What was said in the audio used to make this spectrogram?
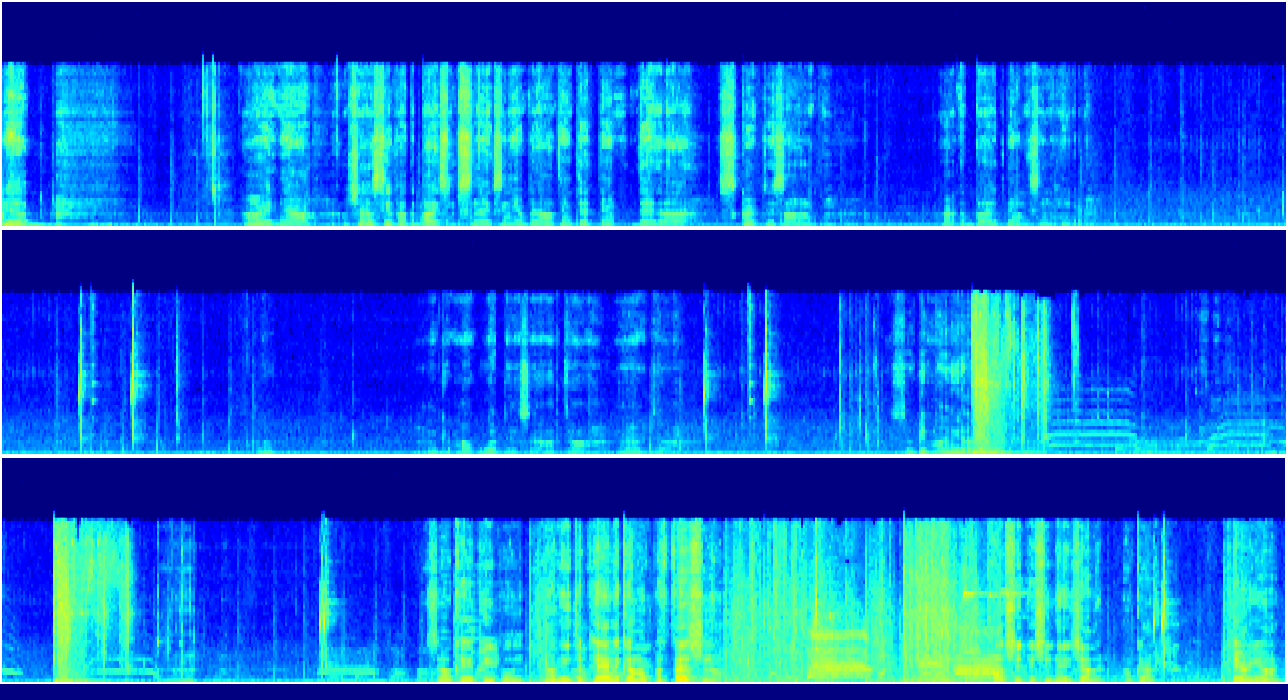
Yep, yep, yep. All right, now I'm trying to see if I could buy some snacks in here, but I don't think that thing that uh script is on. I could buy things in here. Let me get my weapons out though. There we go. Still get money out of it. It's okay, people. No need to panic. I'm a professional. Oh shit, they're shooting at each other. Okay. Carry on.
